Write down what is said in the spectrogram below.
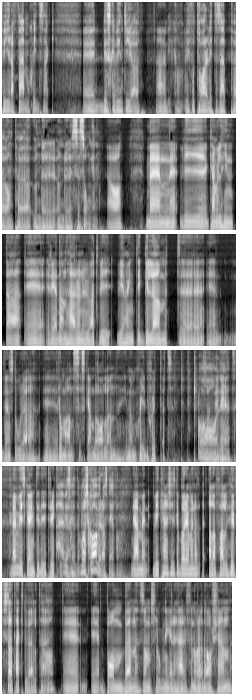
fyra, fem skidsnack. Eh, det ska vi inte göra. Vi, kan, vi får ta det lite så här pö om pö under, under säsongen. Ja, men vi kan väl hinta eh, redan här och nu att vi, vi har inte glömt eh, eh, den stora eh, romansskandalen inom skidskyttet. Ja, ni det. vet. Men vi ska inte dit riktigt Nej, vi ska inte. Var ska vi då Stefan? Ja, men vi kanske ska börja med något i alla fall hyfsat aktuellt här. Eh, eh, bomben som slog ner här för några dagar sedan,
